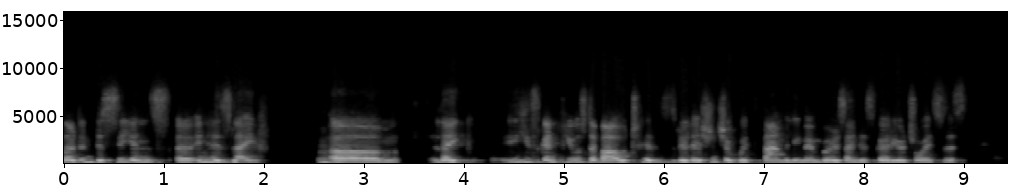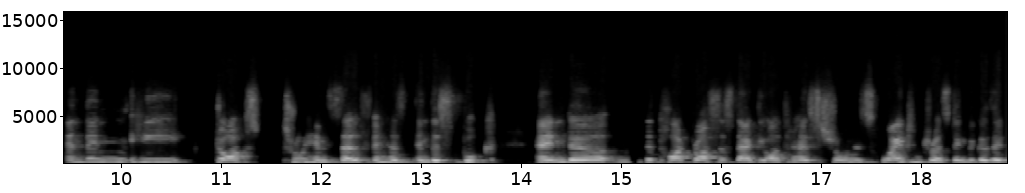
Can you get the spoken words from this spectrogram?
certain decisions uh, in his life. Mm-hmm. Um, like he's confused about his relationship with family members and his career choices and then he talks through himself in his in this book mm-hmm. and uh, the thought process that the author has shown is quite interesting because it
